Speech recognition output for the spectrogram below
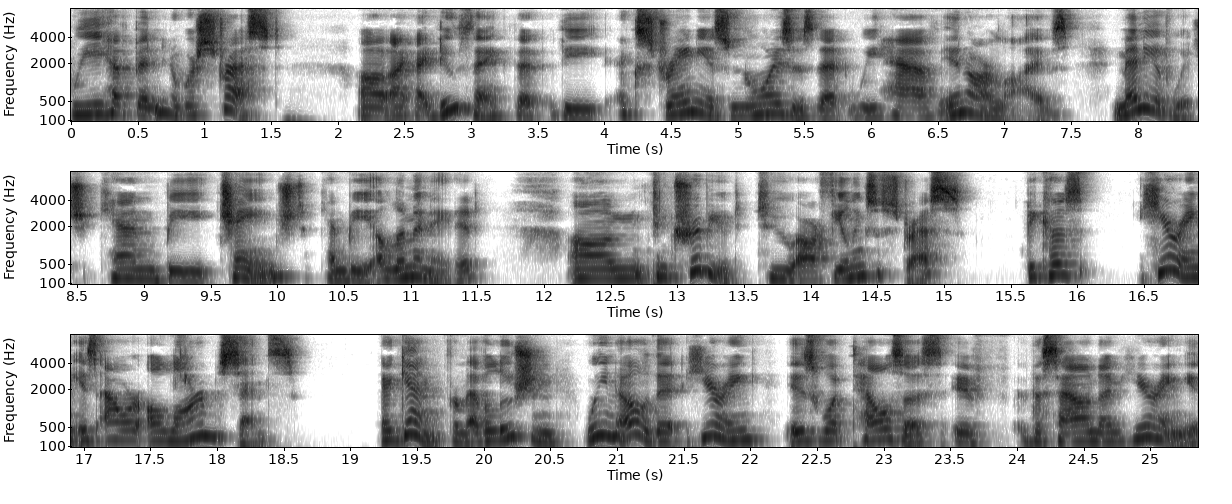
we have been, you know, we're stressed. Uh, I, I do think that the extraneous noises that we have in our lives, many of which can be changed, can be eliminated, um, contribute to our feelings of stress because hearing is our alarm sense. Again, from evolution, we know that hearing is what tells us if the sound I'm hearing,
